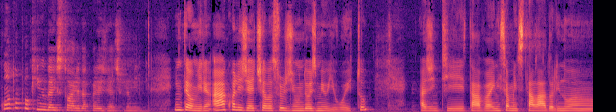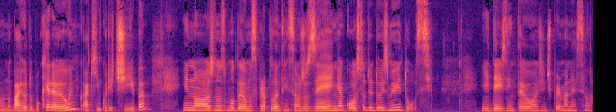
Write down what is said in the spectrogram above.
Conta um pouquinho da história da Qualijet para mim. Então, Miriam, a Qualijet ela surgiu em 2008. A gente estava inicialmente instalado ali no, no bairro do Boqueirão, aqui em Curitiba, e nós nos mudamos para a planta em São José em agosto de 2012. E desde então a gente permanece lá.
